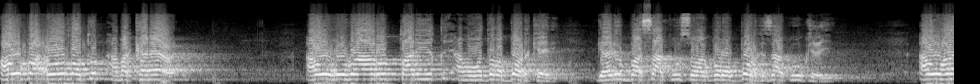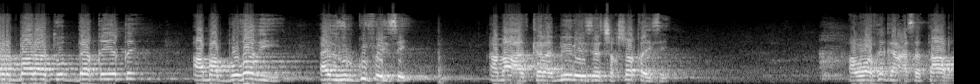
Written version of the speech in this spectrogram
Aw bacuudatun ama kaneeco. Aw gubaaru ariiqi ama waddada boorhkeedii gaari unbaa saa kuu soo agbaroo boorhka saa kuu kiciyey aw harbalatu daqiiqi ama budadii aada hurgufaysay ama aada kala miiraysay shaqshaqaysay ama waad ka ganacsataaba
